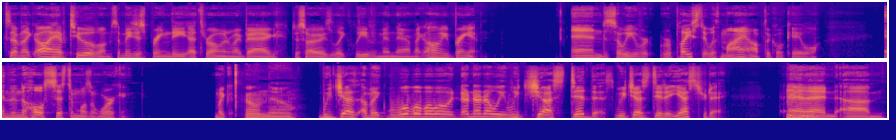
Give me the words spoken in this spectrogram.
because i'm like oh i have two of them so let me just bring the i throw them in my bag just so i always like leave them in there. I'm like oh let me bring it and so we re- replaced it with my optical cable and then the whole system wasn't working i'm like Oh no. we just i'm like whoa whoa whoa, whoa. no no no we, we just did this we just did it yesterday Mhm. and then um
